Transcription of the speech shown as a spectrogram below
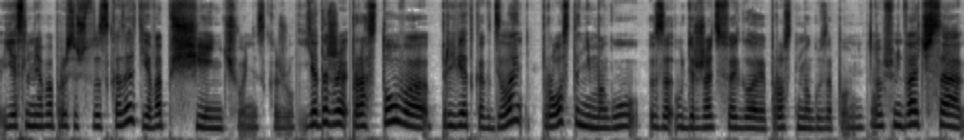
если меня попросят что-то сказать, я вообще вообще ничего не скажу. Я даже простого «привет, как дела?» просто не могу удержать в своей голове, просто не могу запомнить. В общем, два часа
